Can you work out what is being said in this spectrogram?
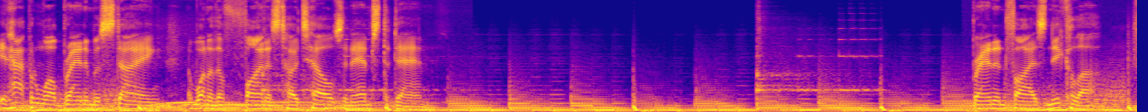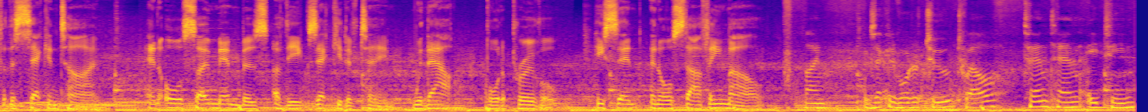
It happened while Brandon was staying at one of the finest hotels in Amsterdam. Brandon fires Nicola for the second time and also members of the executive team without board approval. He sent an all staff email. Line Executive Order 2, 12, 10, 10, 18.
